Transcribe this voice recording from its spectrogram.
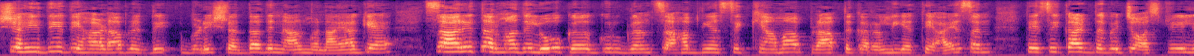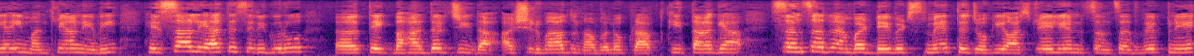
ਸ਼ਹੀਦੀ ਦਿਹਾੜਾ ਬੜੀ ਸ਼ਰਧਾ ਦੇ ਨਾਲ ਮਨਾਇਆ ਗਿਆ ਸਾਰੇ ਧਰਮਾਂ ਦੇ ਲੋਕ ਗੁਰੂ ਗ੍ਰੰਥ ਸਾਹਿਬ ਦੀਆਂ ਸਿੱਖਿਆਵਾਂ ਪ੍ਰਾਪਤ ਕਰਨ ਲਈ ਇੱਥੇ ਆਏ ਸਨ ਤੇ ਇਸ ਇਕੱਠ ਦੇ ਵਿੱਚ ਆਸਟ੍ਰੇਲੀਆਈ ਮੰਤਰੀਆਂ ਨੇ ਵੀ ਹਿੱਸਾ ਲਿਆ ਤੇ ਸ੍ਰੀ ਗੁਰੂ ਤੇਗ ਬਹਾਦਰ ਜੀ ਦਾ ਆਸ਼ੀਰਵਾਦ ਉਹਨਾਂ ਵੱਲੋਂ ਪ੍ਰਾਪਤ ਕੀਤਾ ਗਿਆ। ਸੰਸਦ ਮੈਂਬਰ ਡੇਵਿਡ ਸਮਿਥ, ਜੋ ਕਿ ਆਸਟ੍ਰੇਲੀਅਨ ਸੰਸਦ ਵਿਪ ਨੇ,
